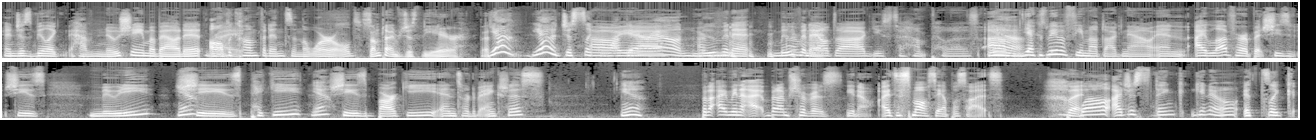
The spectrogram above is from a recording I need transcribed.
And just be like, have no shame about it. All the Right. confidence in the world. Sometimes just the air. That's, Yeah. Yeah. Just like Oh, walking yeah. around, Our- moving it, Our moving male it. dog used to hump pillows. Yeah. Um, yeah, because we have a female dog now, and I love her, but she's she's moody. Yeah. She's picky. Yeah. She's barky and sort of anxious. Yeah. But I mean, I, but I'm sure there's you know it's a small sample size. But Well, I just think, you know, it's like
